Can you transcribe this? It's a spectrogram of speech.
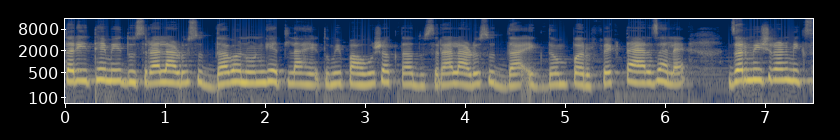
तर इथे मी दुसरा लाडूसुद्धा बनवून घेतला आहे. तुम्ही पाहू शकता दुसरा लाडूसुद्धा एकदम परफेक्ट तयार झाला आहे जर मिश्रण मिक्स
